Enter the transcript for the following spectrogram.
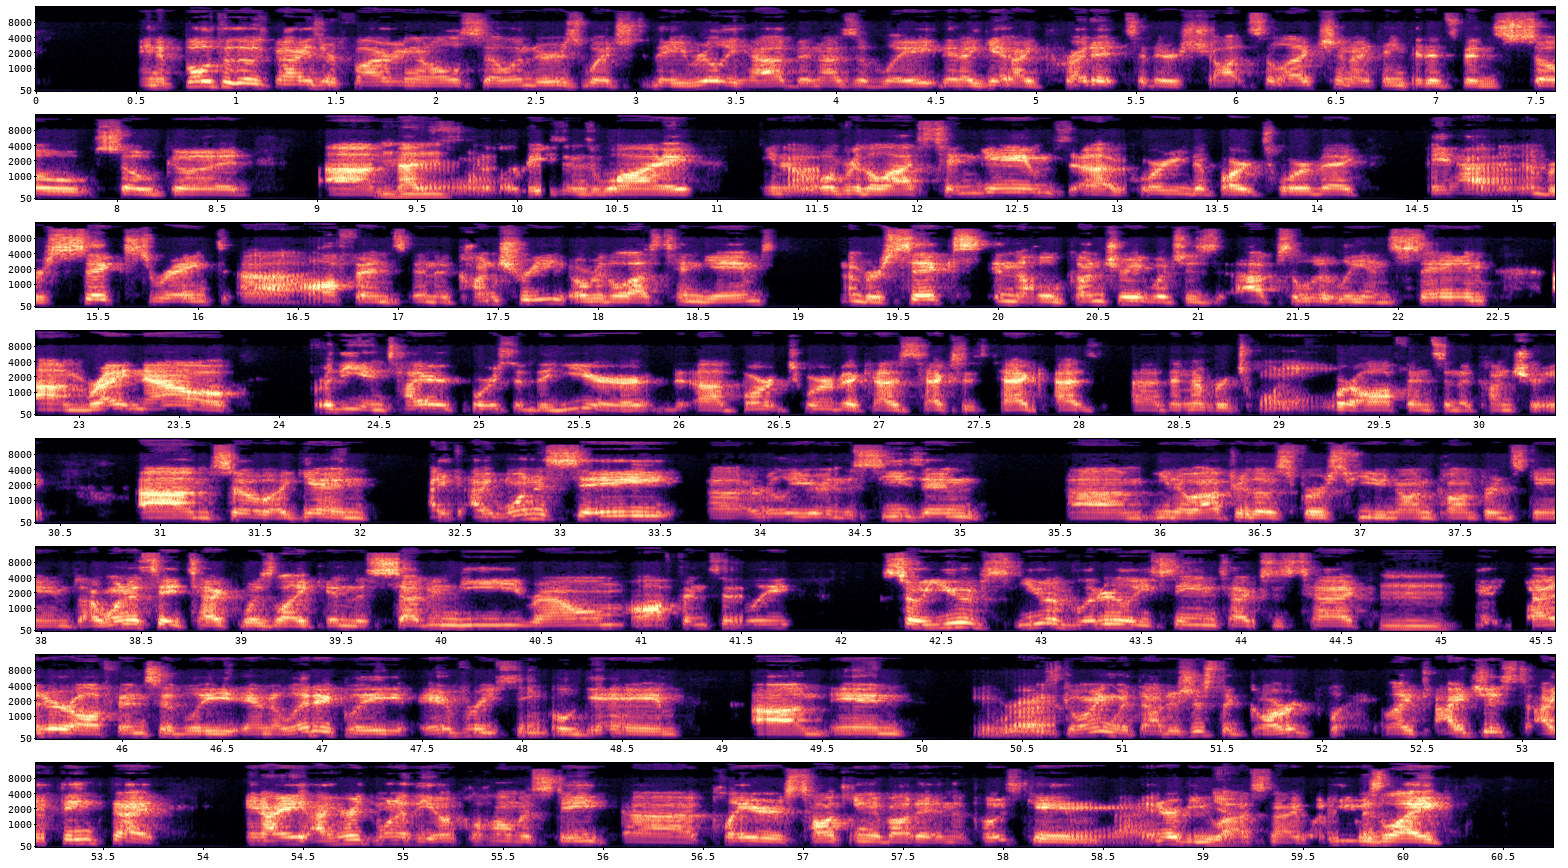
and if both of those guys are firing on all cylinders, which they really have been as of late, and again, I credit to their shot selection. I think that it's been so, so good. Um, mm-hmm. that is one of the reasons why, you know, over the last 10 games, uh, according to Bart Torvik, they had the number six ranked uh, offense in the country over the last 10 games, number six in the whole country, which is absolutely insane. Um, right now, for the entire course of the year, uh, Bart Torvik has Texas Tech as uh, the number 24 offense in the country. Um, so, again, I, I want to say uh, earlier in the season, um, you know, after those first few non conference games, I want to say Tech was like in the 70 realm offensively. So you have you have literally seen Texas Tech mm-hmm. get better offensively, analytically every single game. Um, and where I was going with that is just the guard play. Like I just I think that, and I, I heard one of the Oklahoma State uh, players talking about it in the post game uh, interview yeah. last night. But he was like,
